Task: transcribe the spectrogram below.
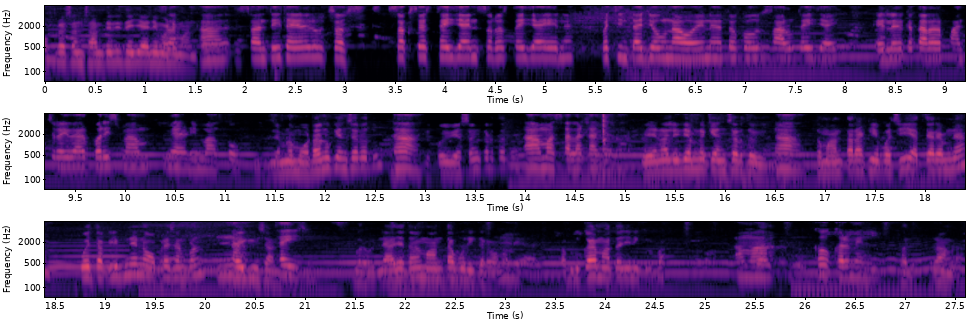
ઓપરેશન શાંતિથી થઈ જાય એની માટે માનતા હા શાંતિ થઈ સક્સેસ થઈ જાય ને સરસ થઈ જાય એને. પછી ચિંતા જેવું ના હોય ને તો કહું સારું થઈ જાય. એટલે કે તારા પાંચ રવિવાર ભરીશમાં મેલડીમાં કહું. એટલે એમને મોઢાનું કેન્સર હતું? હા. કોઈ વ્યસન કરતા હતા? હા મસાલા ખાતા એના લીધે એમને કેન્સર થયું હા. તો માનતા રાખીએ પછી અત્યારે એમને કોઈ તકલીફ નહીં ને ઓપરેશન પણ થઈ ગયું શાંતિ. થઈ ગયું. બરોબર. એટલે આજે તમે માનતા પૂરી કરવા માટે આ બધું કયા માતાજીની કૃપા? આમાં ખોખર મેલડી ભલે. રામ રામ.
